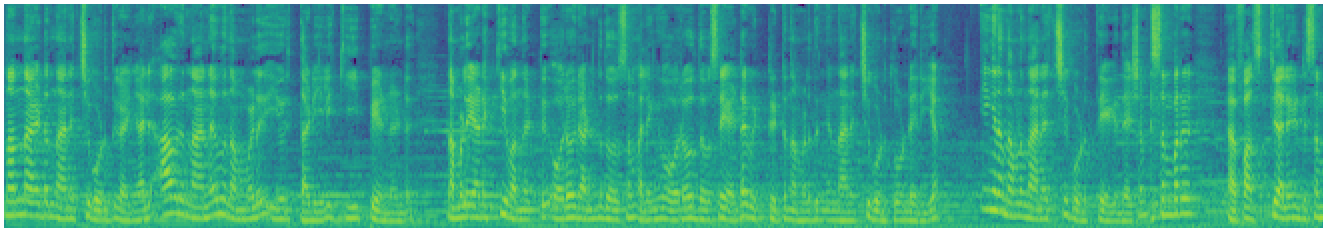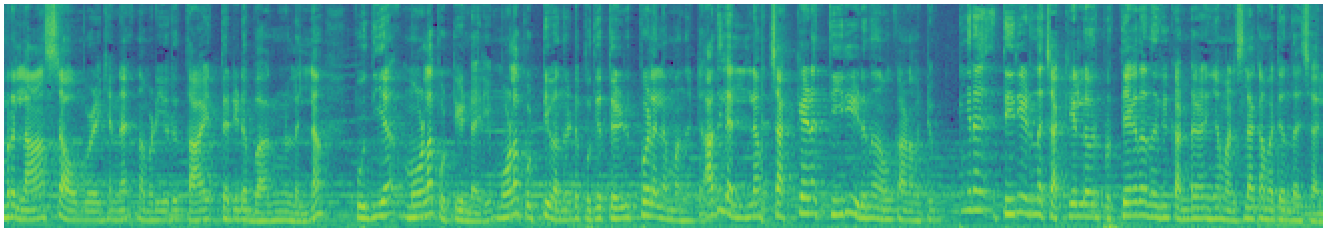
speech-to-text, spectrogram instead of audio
നന്നായിട്ട് നനച്ചു കൊടുത്തു കഴിഞ്ഞാൽ ആ ഒരു നനവ് നമ്മൾ ഈ ഒരു തടിയിൽ കീപ്പ് ചെയ്യുന്നുണ്ട്. നമ്മൾ ഇടയ്ക്ക് വന്നിട്ട് ഓരോ രണ്ട് ദിവസം അല്ലെങ്കിൽ ഓരോ ദിവസം ഇടവിട്ടിട്ട് നമ്മളിതിങ്ങനെ നനച്ചു കൊടുത്തുകൊണ്ടിരിക്കുക ഇങ്ങനെ നമ്മൾ നനച്ച് കൊടുത്ത് ഏകദേശം ഡിസംബർ ഫസ്റ്റ് അല്ലെങ്കിൽ ഡിസംബർ ലാസ്റ്റ് ആകുമ്പോഴേക്കും തന്നെ നമ്മുടെ ഈ ഒരു താഴ്ത്തടിയുടെ ഭാഗങ്ങളിലെല്ലാം പുതിയ മുള പൊട്ടി ഉണ്ടായിരിക്കും. മുള പൊട്ടി വന്നിട്ട് പുതിയ തെഴുപ്പുകളെല്ലാം വന്നിട്ട് അതിലെല്ലാം ചക്കയുടെ തിരി ഇടുന്നത് നമുക്ക് കാണാൻ പറ്റും. ഇങ്ങനെ തിരി ഇടുന്ന ചക്കയിലുള്ള ഒരു പ്രത്യേകത നിങ്ങൾക്ക് കണ്ടു കഴിഞ്ഞാൽ മനസ്സിലാക്കാൻ പറ്റുക എന്താ വെച്ചാൽ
